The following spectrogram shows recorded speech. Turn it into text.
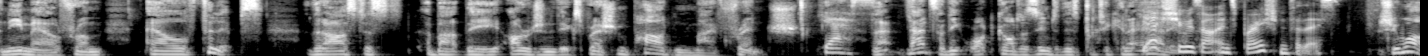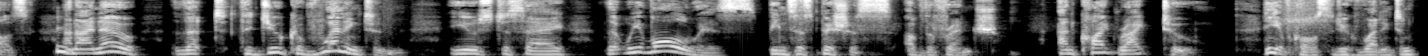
an email from L. Phillips that asked us about the origin of the expression, pardon my French. Yes. That, that's, I think, what got us into this particular area. yes, she was our inspiration for this. She was. Hmm. And I know that the Duke of Wellington used to say that we've always been suspicious of the French, and quite right too. He, of course, the Duke of Wellington,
